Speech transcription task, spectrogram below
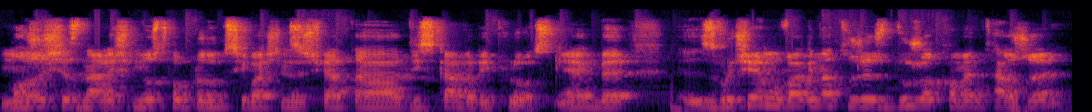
może się znaleźć mnóstwo produkcji właśnie ze świata Discovery Plus, nie? Jakby zwróciłem uwagę na to, że jest dużo komentarzy,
